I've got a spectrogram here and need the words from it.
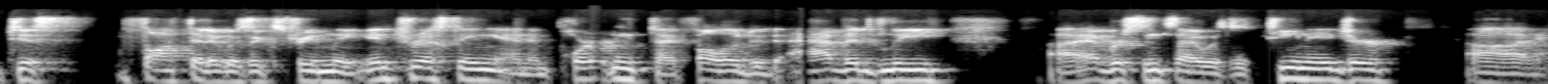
just thought that it was extremely interesting and important. I followed it avidly uh, ever since I was a teenager. Uh,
